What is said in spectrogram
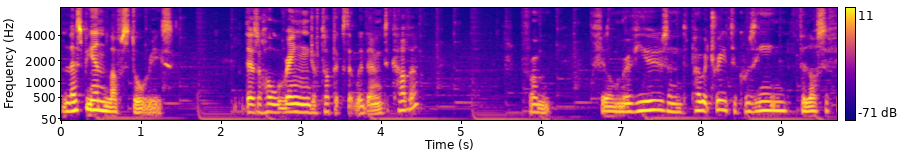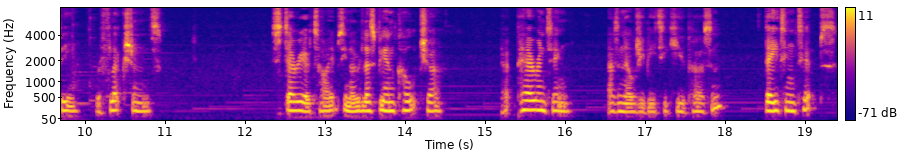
lesbian love stories. There's a whole range of topics that we're going to cover from film reviews and poetry to cuisine, philosophy, reflections, stereotypes, you know, lesbian culture, uh, parenting as an LGBTQ person, dating tips,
